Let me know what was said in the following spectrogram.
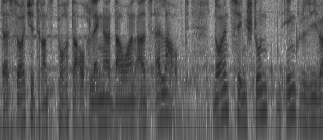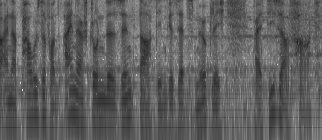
dass solche Transporte auch länger dauern als erlaubt. 19 Stunden inklusive einer Pause von einer Stunde sind nach dem Gesetz möglich. Bei dieser Fahrt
